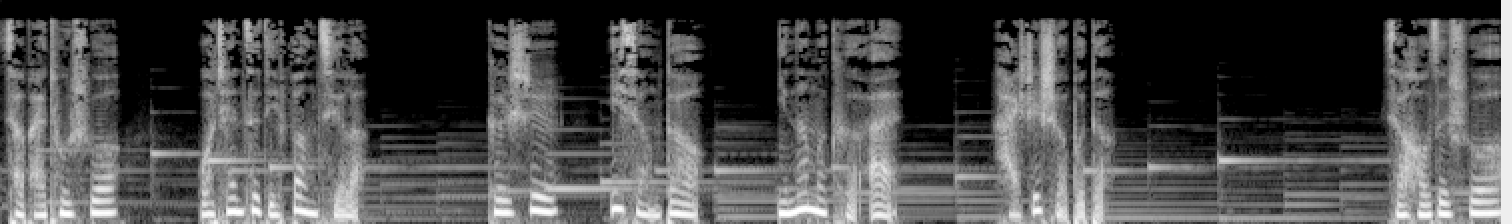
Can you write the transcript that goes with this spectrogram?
小白兔说：“我劝自己放弃了，可是。”一想到你那么可爱，还是舍不得。小猴子说：“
